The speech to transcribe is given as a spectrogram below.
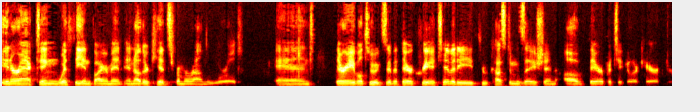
interacting with the environment and other kids from around the world. And they're able to exhibit their creativity through customization of their particular character.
